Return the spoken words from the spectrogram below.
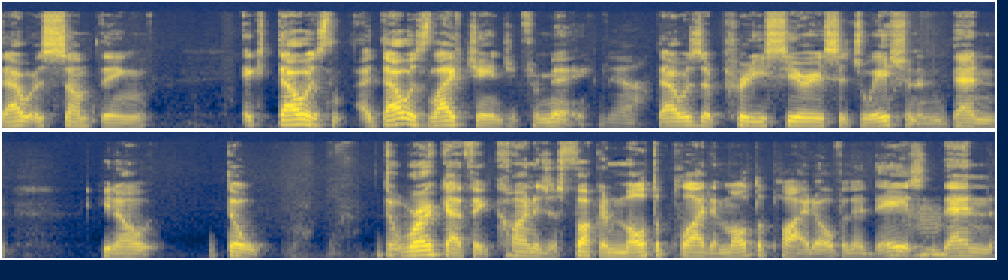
That was something. It, that was that was life changing for me. Yeah. That was a pretty serious situation, and then, you know, the the work ethic kind of just fucking multiplied and multiplied over the days, Mhm. and then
